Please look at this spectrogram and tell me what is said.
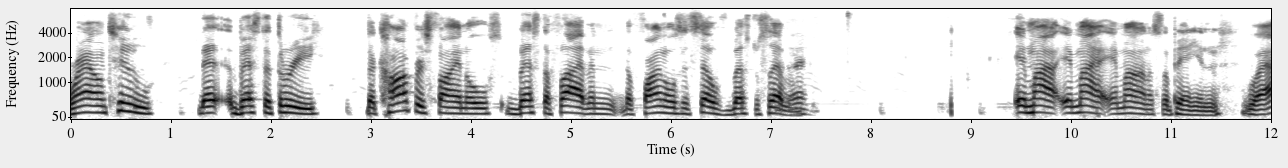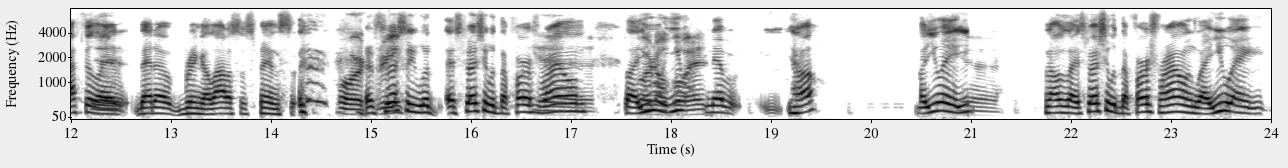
round two, that best of three, the conference finals, best of five, and the finals itself, best of seven. Okay. In my in my in my honest opinion, well, I feel Yeah. like that'll bring a lot of suspense, especially with especially with the first Yeah, round. Like Or you you never, huh? Like you ain't yeah. And I was like, especially with the first round, like you ain't,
